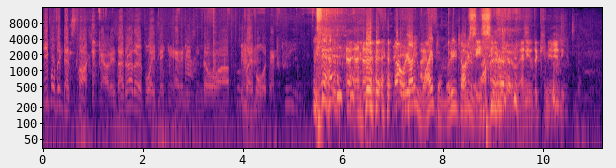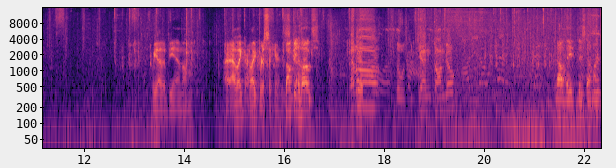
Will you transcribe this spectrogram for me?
People think that's toxic nowadays. I'd rather avoid making enemies until uh, we play Fullerton. Three. No, we already wiped him. What are you talking OCC about? to any of the community. We gotta be in on. I, I like I like Rissa here. This is Don't get good. hooked. Have uh, the Gen Gongo. No, they they stopped mine.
